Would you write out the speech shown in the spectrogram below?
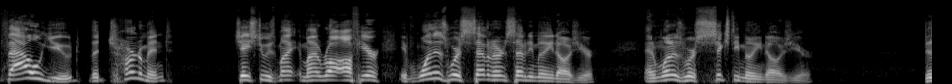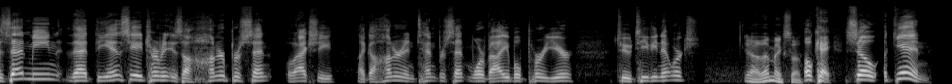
valued, the tournament, Jay Stu, is my, am I raw off here? If one is worth $770 million a year and one is worth $60 million a year, does that mean that the NCAA tournament is 100%, or actually like 110% more valuable per year to TV networks? Yeah, that makes sense. Okay, so again,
